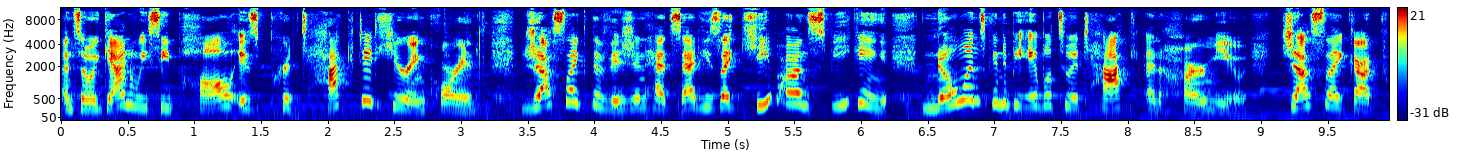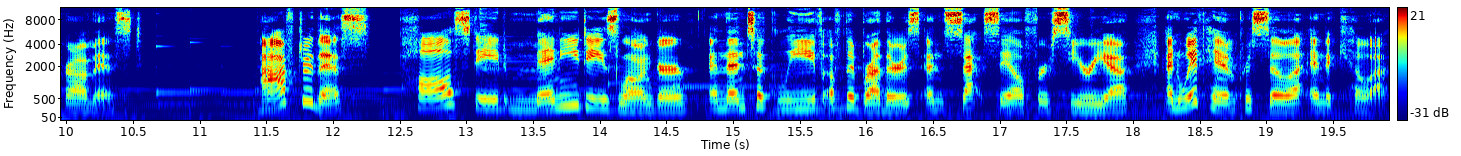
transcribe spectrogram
And so again, we see Paul is protected here in Corinth, just like the vision had said. He's like, keep on speaking. No one's going to be able to attack and harm you, just like God promised. After this, Paul stayed many days longer and then took leave of the brothers and set sail for Syria, and with him Priscilla and Aquila.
